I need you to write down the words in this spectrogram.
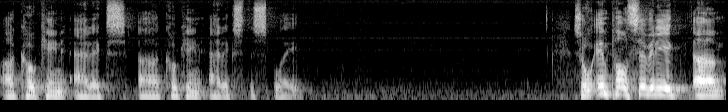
uh, cocaine, addicts, uh, cocaine addicts displayed. So impulsivity, um,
